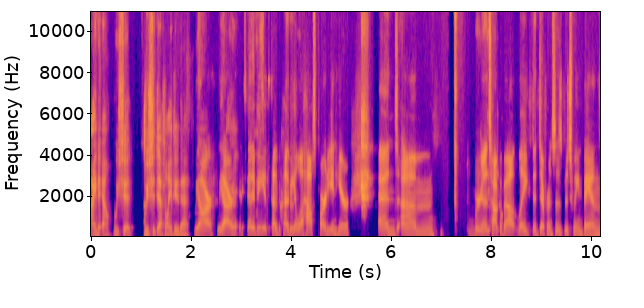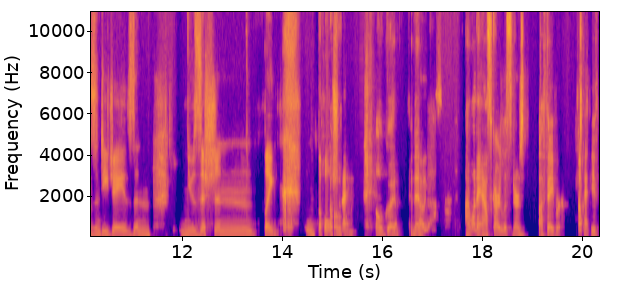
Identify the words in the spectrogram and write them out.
I know. We should. We should definitely do that. We are. We are. It's going to be, it's going to kind of be a little house party in here. And, um, we're going to talk about like the differences between bands and DJs and musician, like the whole oh. thing. Oh, good. And then oh, yes. I want to ask our listeners a favor. Okay. If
